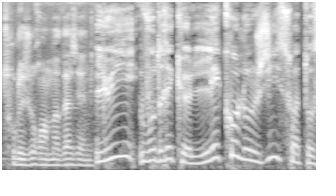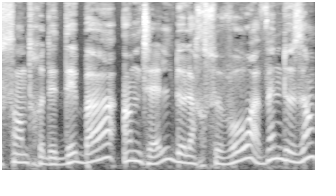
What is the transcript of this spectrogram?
tous les jours en magasin. Lui voudrait que l'écologie soit au centre des débats. Angel de l'Arcevaux, à 22 ans,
